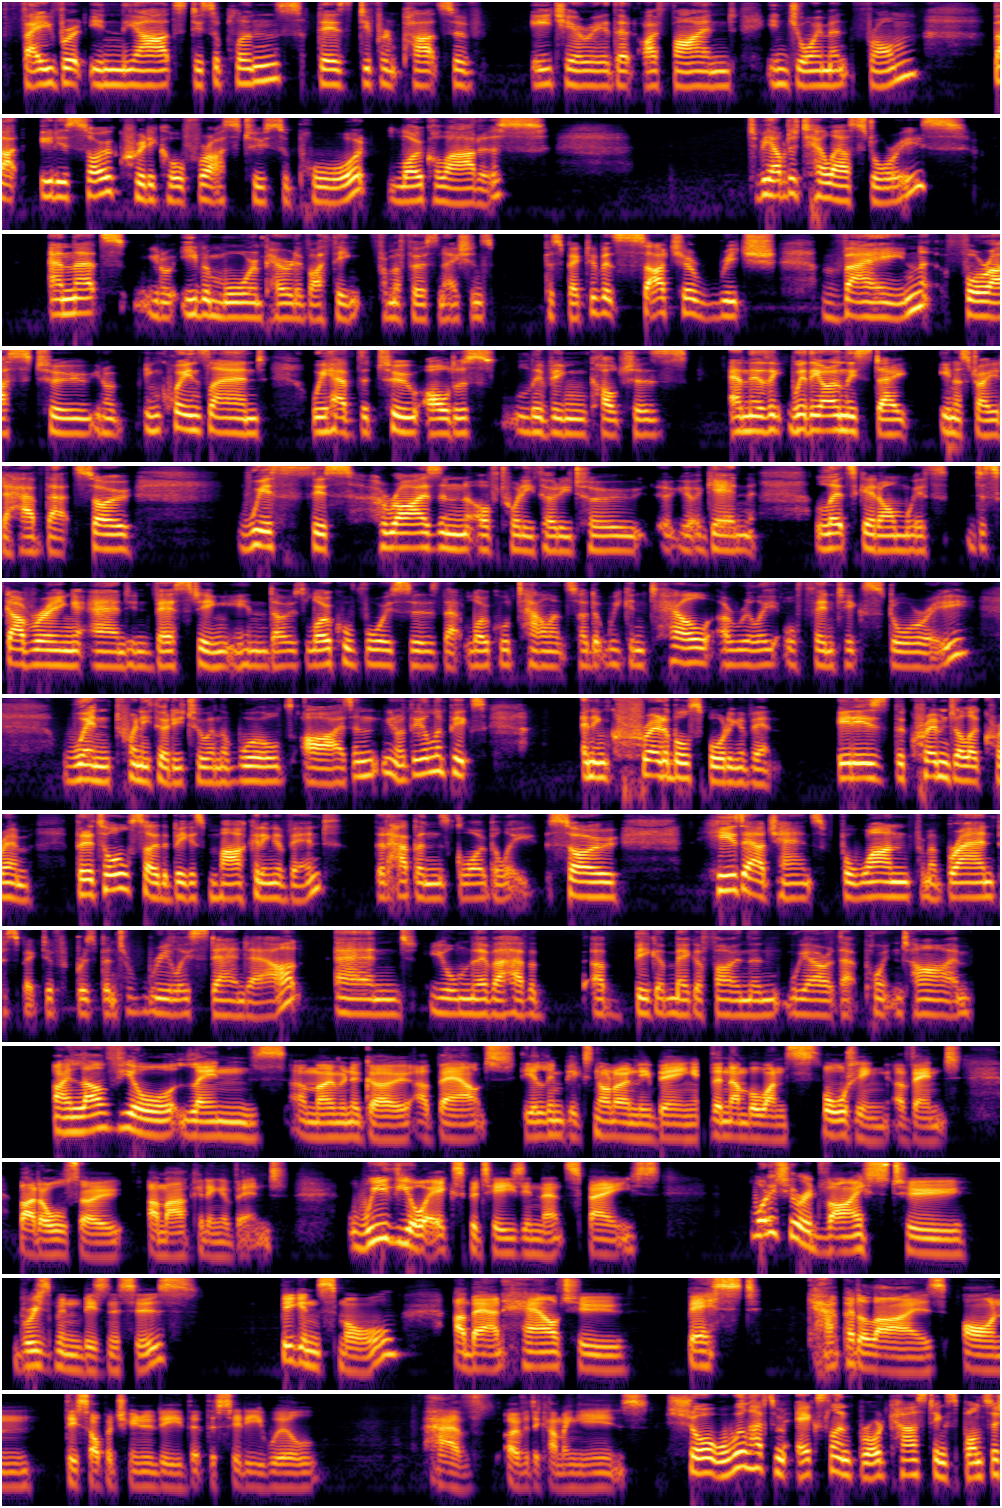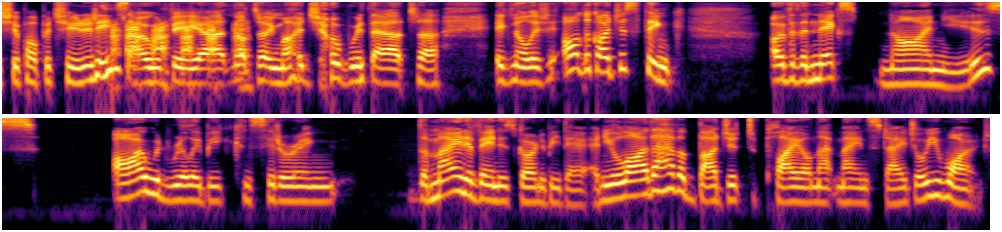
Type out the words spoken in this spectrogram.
favourite in the arts disciplines. There's different parts of each area that I find enjoyment from. But it is so critical for us to support local artists to be able to tell our stories. And that's, you know, even more imperative, I think, from a First Nations perspective. It's such a rich vein for us to, you know, in Queensland, we have the two oldest living cultures, and the, we're the only state in Australia to have that. So, with this horizon of 2032, uh, again, let's get on with discovering and investing in those local voices, that local talent, so that we can tell a really authentic story when 2032 in the world's eyes. And, you know, the Olympics, an incredible sporting event. It is the creme de la creme, but it's also the biggest marketing event that happens globally. So here's our chance for one, from a brand perspective for Brisbane to really stand out. And you'll never have a, a bigger megaphone than we are at that point in time. I love your lens a moment ago about the Olympics not only being the number one sporting event, but also a marketing event. With your expertise in that space, what is your advice to Brisbane businesses, big and small, about how to best capitalize on this opportunity that the city will have over the coming years? Sure. Well, we'll have some excellent broadcasting sponsorship opportunities. I would be uh, not doing my job without uh, acknowledging. Oh, look, I just think over the next nine years, I would really be considering the main event is going to be there, and you'll either have a budget to play on that main stage or you won't.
